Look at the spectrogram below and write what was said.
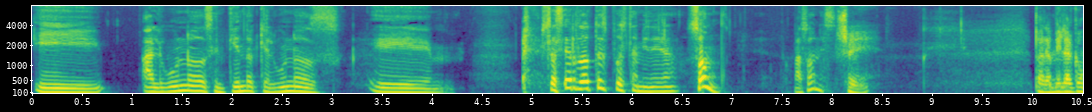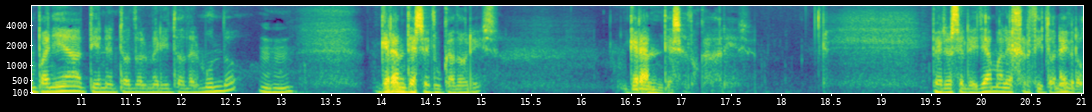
y algunos, entiendo que algunos eh, sacerdotes pues también eran, son masones. Sí. Para mí la compañía tiene todo el mérito del mundo. Grandes educadores, grandes educadores. Pero se le llama el ejército negro,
